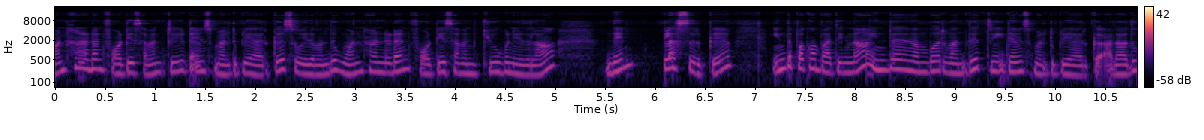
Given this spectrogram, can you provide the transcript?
one hundred and forty seven three times multiply ஆயிருக்கு. ஸோ இதை வந்து one hundred and forty seven க்யூப்னு எழுதலாம். தென் ப்ளஸ் இருக்குது இந்த பக்கம் பார்த்தீங்கன்னா இந்த நம்பர் வந்து த்ரீ டைம்ஸ் மல்டிப்ளை ஆயிருக்கு. அதாவது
